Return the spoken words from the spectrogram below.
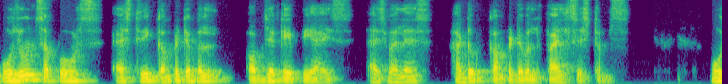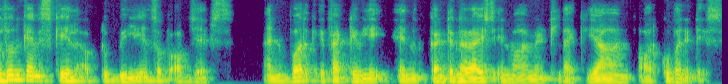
Ozone supports S3 compatible object APIs as well as Hadoop compatible file systems. Ozone can scale up to billions of objects and work effectively in containerized environment like Yarn or Kubernetes.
